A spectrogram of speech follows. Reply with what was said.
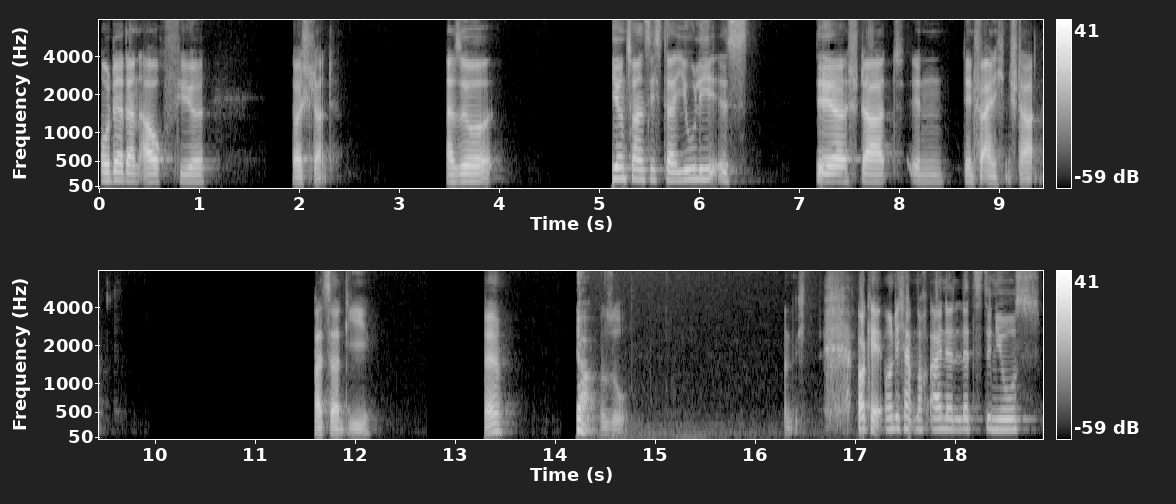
oder dann auch für Deutschland. Also 24. Juli ist der Start in den Vereinigten Staaten. Falls er die. Ne? Ja. So. Und ich- Okay, und ich habe noch eine letzte News.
